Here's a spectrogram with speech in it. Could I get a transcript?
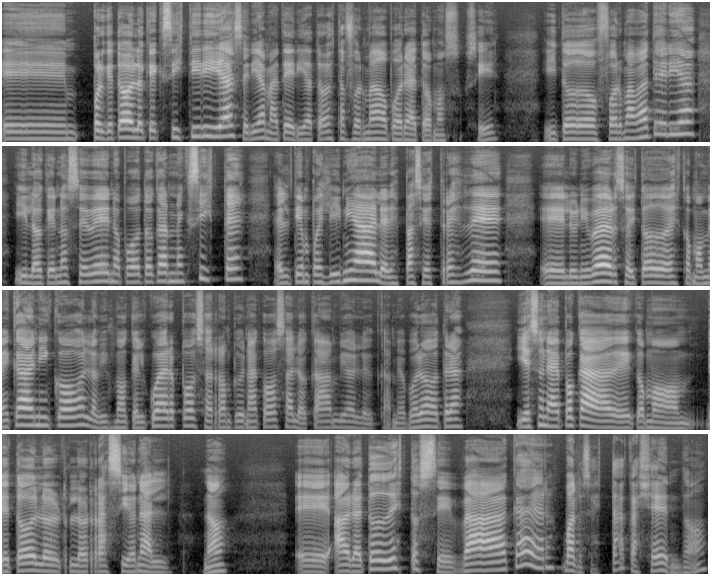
eh, porque todo lo que existiría sería materia, todo está formado por átomos, ¿sí? y todo forma materia y lo que no se ve, no puedo tocar, no existe. El tiempo es lineal, el espacio es 3D, el universo y todo es como mecánico, lo mismo que el cuerpo, se rompe una cosa, lo cambio, lo cambio por otra. Y es una época de como de todo lo, racional, ¿no? Eh, ahora, todo esto se va a caer, bueno, se está cayendo,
